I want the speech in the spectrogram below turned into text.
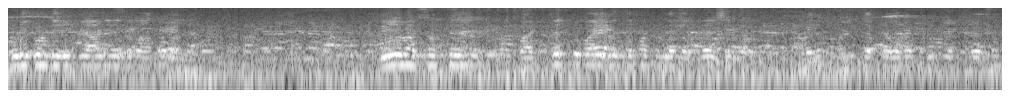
കൂടിക്കൊണ്ടിരിക്കുകയാണ് എന്ന് മാത്രമല്ല ഈ വർഷത്തെ ബഡ്ജറ്റുമായി ബന്ധപ്പെട്ടുള്ള നിർദ്ദേശങ്ങൾ അവർ ബഡ്ജറ്റ് അവതരിപ്പിച്ച ശേഷം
